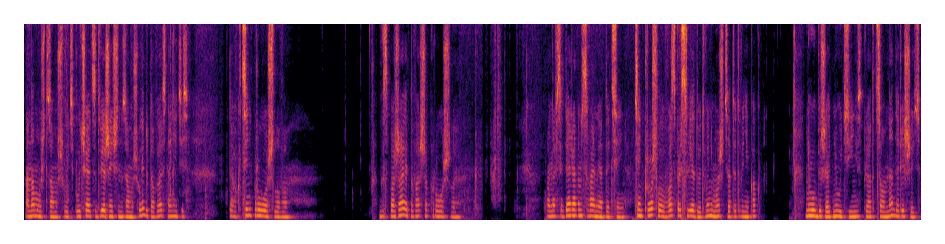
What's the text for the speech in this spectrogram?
Она может замуж выйти. Получается, две женщины замуж выйдут, а вы останетесь. Так, тень прошлого. Госпожа — это ваше прошлое. Она всегда рядом с вами, эта тень. Тень прошлого вас преследует. Вы не можете от этого никак не убежать, не уйти, не спрятаться. Вам надо решить.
